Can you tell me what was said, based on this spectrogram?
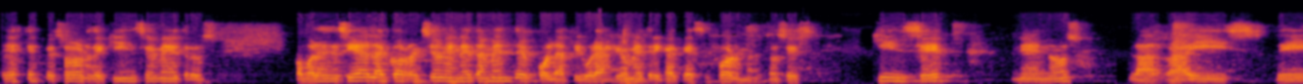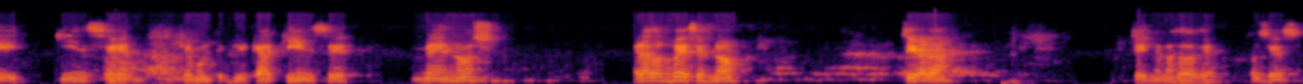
Este espesor de 15 metros. Como les decía, la corrección es netamente por la figura geométrica que se forma. Entonces, 15 menos la raíz de 15, que multiplica 15, menos Era dos veces, ¿no? Sí, ¿verdad? Sí, menos 2D. Entonces,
